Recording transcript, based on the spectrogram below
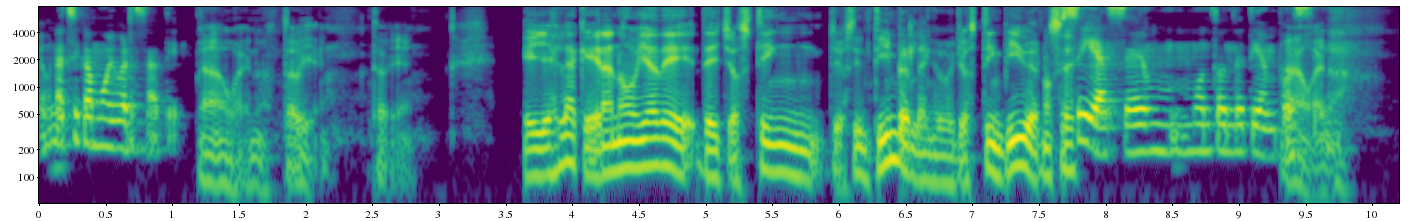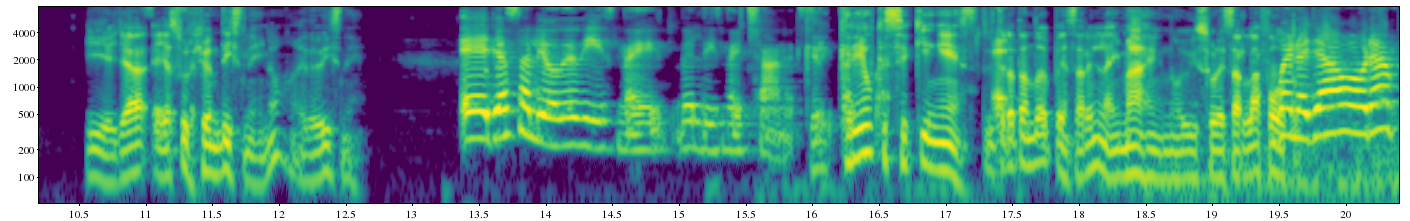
es una chica muy versátil. Ah, bueno, está bien, está bien. Ella es la que era novia de, Justin, Justin Timberlake o Justin Bieber, no sé. Sí, hace un montón de tiempo. Ah, bueno. Y ella, ella surgió en Disney, ¿no? Es de Disney. Ella salió de Disney, del Disney Channel. creo que sé quién es. Estoy eh. tratando de pensar en la imagen, no visualizar la foto. Bueno, ya ahora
